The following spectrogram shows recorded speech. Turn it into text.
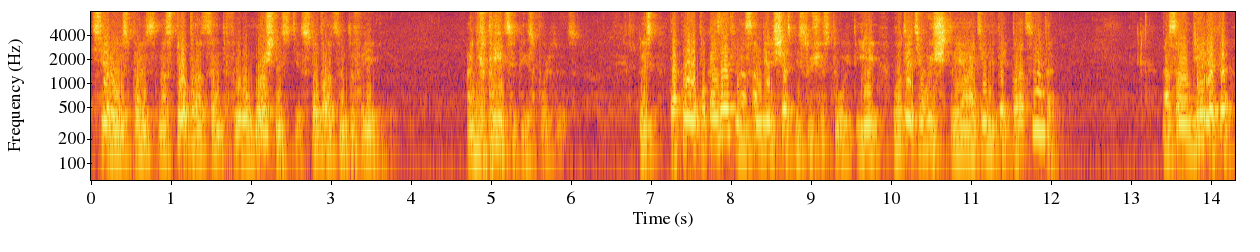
сервер используется на 100% его мощности, 100% времени. Они в принципе используются. То есть такого показателя на самом деле сейчас не существует. И вот эти высчитанные 1,5% на самом деле это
